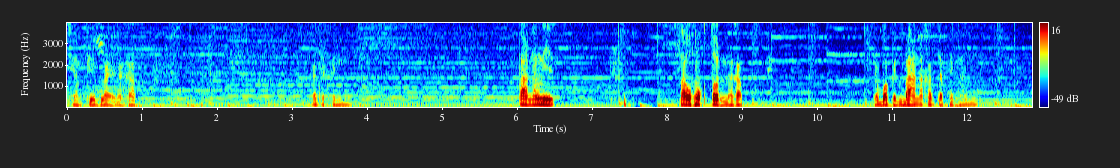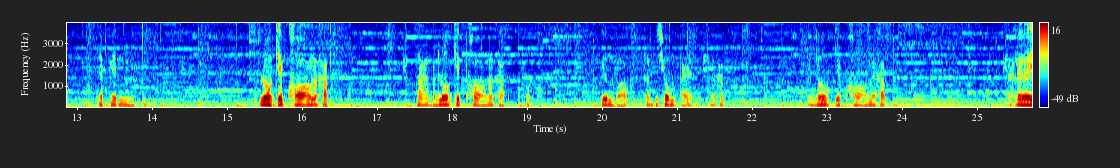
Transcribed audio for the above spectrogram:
เชื่อมติดไว้นะครับ ก็จะขึ้นบ้านหลังนี้เสาหกต้นนะครับจะบอกเป็นบ้านนะครับจะเป็นอันจะเป็นโรงเก็บของนะครับสร้างเป็นโรงเก็บของนะครับลืมบอกท่านผู้ชมไปนะครับ เป็นโรงเก็บของนะครับ เลย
